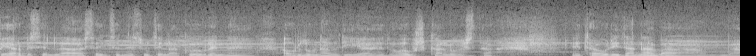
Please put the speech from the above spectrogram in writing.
behar bezala zaintzen ez zutelako euren e, aurdunaldia edo auskalo ez da. Eta hori dana ba, ba,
